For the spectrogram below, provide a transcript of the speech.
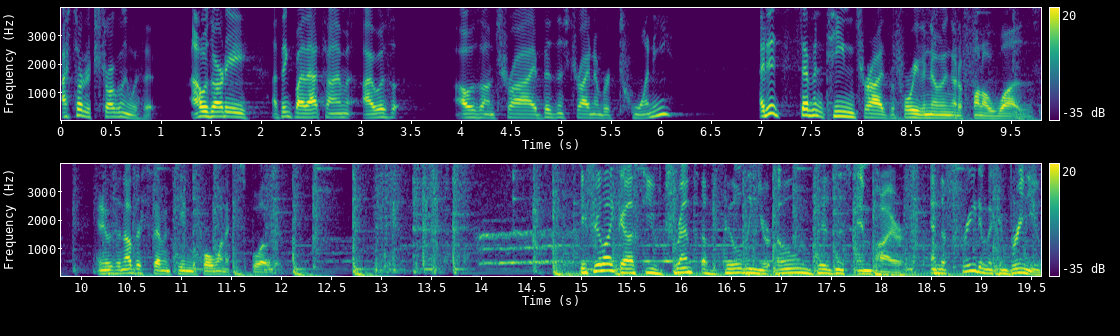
I started struggling with it. I was already, I think by that time, I was, I was on try, business try number 20. I did 17 tries before even knowing what a funnel was, and it was another 17 before one exploded. If you're like us, you've dreamt of building your own business empire and the freedom it can bring you.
